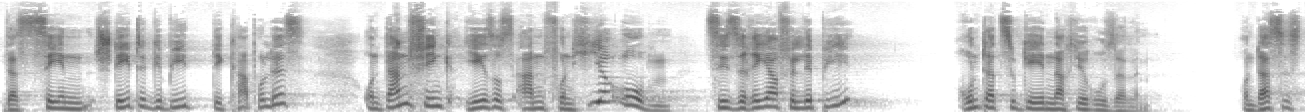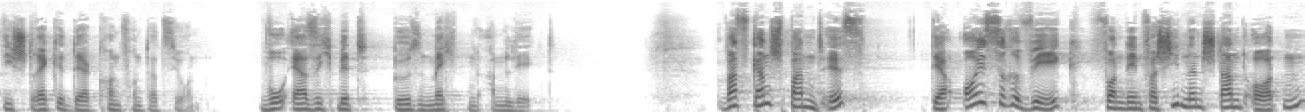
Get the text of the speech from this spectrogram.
das Zehn-Städte-Gebiet, Decapolis. Und dann fing Jesus an, von hier oben, Caesarea Philippi, runterzugehen nach Jerusalem. Und das ist die Strecke der Konfrontation, wo er sich mit bösen Mächten anlegt. Was ganz spannend ist, der äußere Weg von den verschiedenen Standorten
